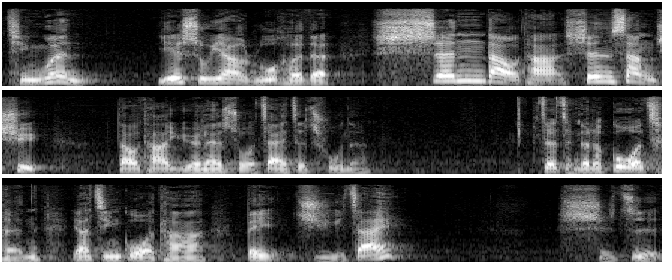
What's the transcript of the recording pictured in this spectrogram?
请问，耶稣要如何的升到他升上去，到他原来所在之处呢？这整个的过程要经过他被举在十字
